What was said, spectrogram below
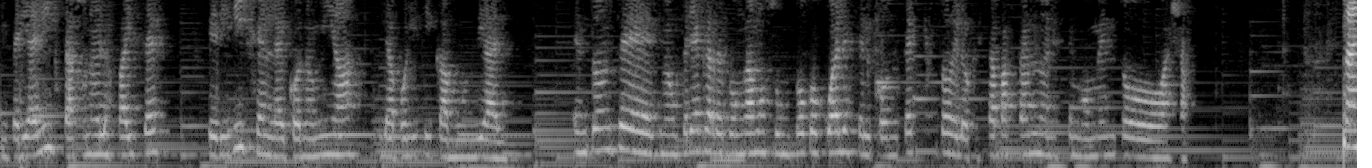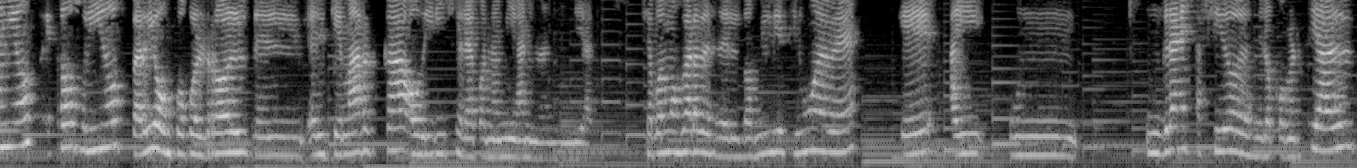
imperialistas, uno de los países que dirigen la economía y la política mundial. Entonces, me gustaría que repongamos un poco cuál es el contexto de lo que está pasando en este momento allá años Estados Unidos perdió un poco el rol del el que marca o dirige la economía a nivel mundial. Ya podemos ver desde el 2019 que hay un, gran estallido desde lo comercial,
